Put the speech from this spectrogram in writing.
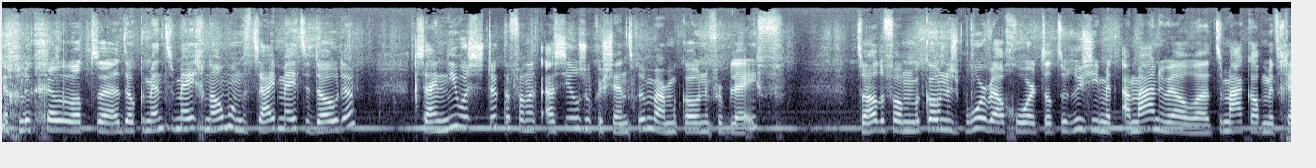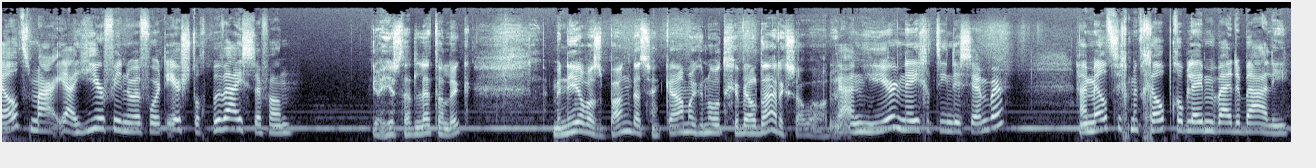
Ja, gelukkig hebben we wat eh, documenten meegenomen om de tijd mee te doden. Zijn nieuwe stukken van het asielzoekerscentrum waar Mekonen verbleef. We hadden van Mekonens broer wel gehoord dat de ruzie met Amanuel eh, te maken had met geld. Maar ja, hier vinden we voor het eerst toch bewijs daarvan. Ja, hier staat letterlijk... Meneer was bang dat zijn kamergenoot gewelddadig zou worden. Ja, en hier, 19 december. Hij meldt zich met geldproblemen bij de balie.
